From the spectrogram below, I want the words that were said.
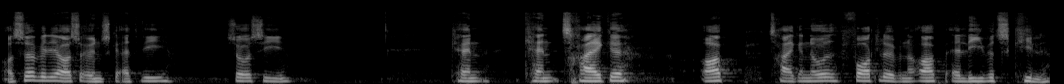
Og så vil jeg også ønske, at vi, så at sige, kan, kan trække op, trække noget fortløbende op af livets kilde.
